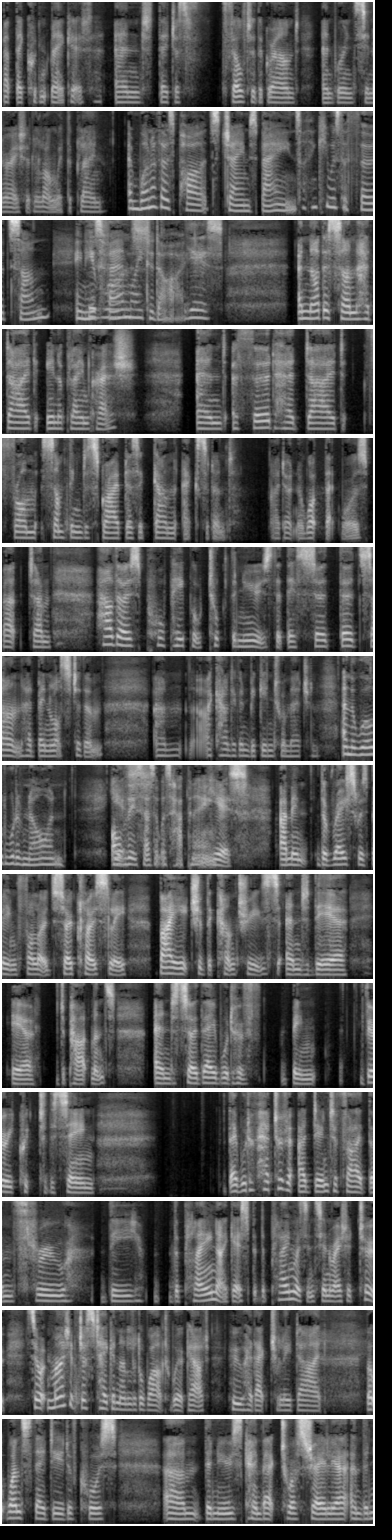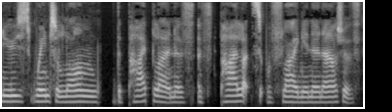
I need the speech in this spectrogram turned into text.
but they couldn't make it, and they just fell to the ground and were incinerated along with the plane. And one of those pilots, James Baines, I think he was the third son in his family to die. Yes. Another son had died in a plane crash and a third had died from something described as a gun accident. I don't know what that was, but um, how those poor people took the news that their third son had been lost to them, um, I can't even begin to imagine. And the world would have known of yes. this as it was happening. Yes. I mean, the race was being followed so closely by each of the countries and their air departments and so they would have been very quick to the scene. They would have had to have identified them through the the plane, I guess, but the plane was incinerated too. So it might have just taken a little while to work out who had actually died. But once they did, of course, um, the news came back to Australia, and the news went along the pipeline of, of pilots that were flying in and out of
